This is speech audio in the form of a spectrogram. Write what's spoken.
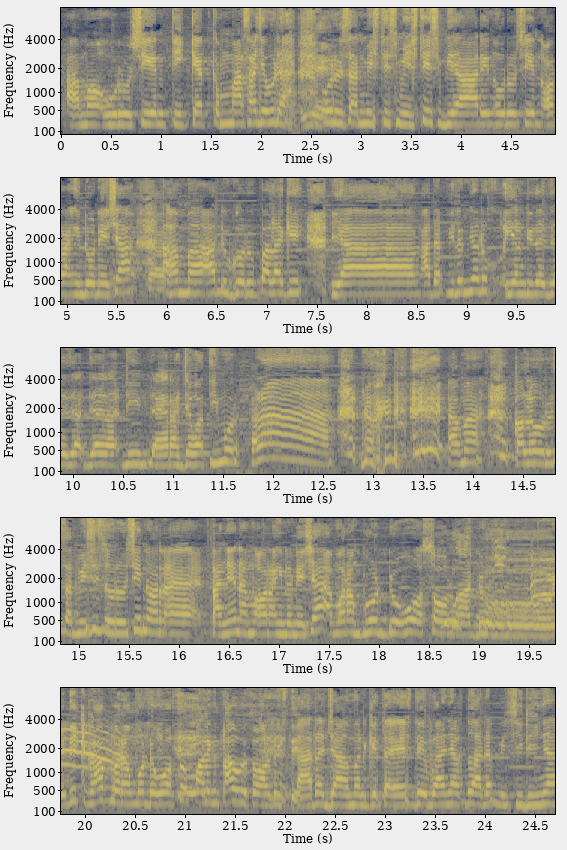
sama urusin tiket kemas aja udah. Urusan mistis-mistis biarin urusin orang Indonesia sama aduh gue lupa lagi yang ada filmnya lu yang di, da- di daerah Jawa Timur nah sama kalau urusan mistis urusin orang eh, tanyain sama orang Indonesia sama orang Bondowoso. Waduh, ini kenapa orang Bondowoso paling tahu soal mistis? Karena zaman kita SD banyak tuh ada VCD-nya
